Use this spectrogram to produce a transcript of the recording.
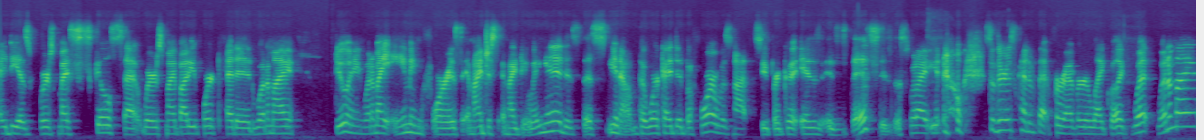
ideas where's my skill set where's my body of work headed what am i doing? What am I aiming for? Is am I just am I doing it? Is this, you know, the work I did before was not super good. Is is this? Is this what I, you know? So there is kind of that forever like like what what am I?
